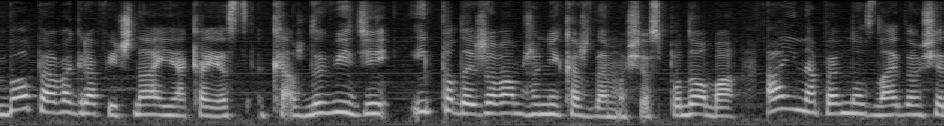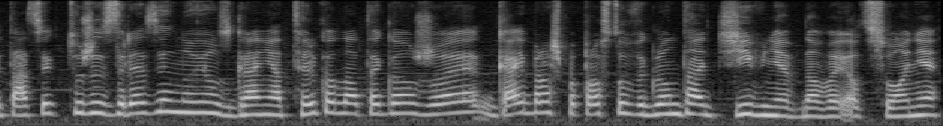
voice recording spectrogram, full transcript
bo oprawa graficzna, jaka jest, każdy widzi i podejrzewam, że nie każdemu się spodoba. A i na pewno znajdą się tacy, którzy zrezygnują z grania tylko dlatego, że Guybrush po prostu wygląda dziwnie w nowej odsłonie,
